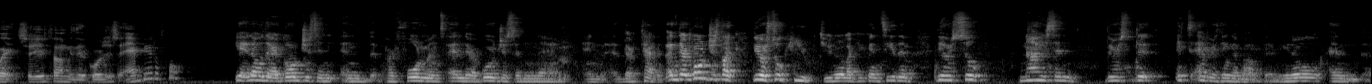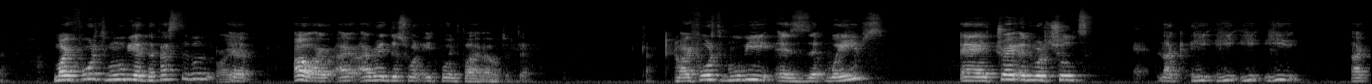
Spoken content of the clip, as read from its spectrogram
wait, so you're telling me they're gorgeous and beautiful? yeah, no, they're gorgeous in, in the performance and they're gorgeous in um, in their talent and they're gorgeous like they are so cute, you know, like you can see them. They are so nice and there's the, it's everything about them, you know. And uh, my fourth movie at the festival, Right. uh, oh, I, I I rate this one eight point five out of ten. Okay. My fourth movie is uh, Waves. Uh, Trey Edward Shults, like he he he, he like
